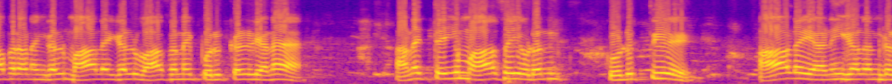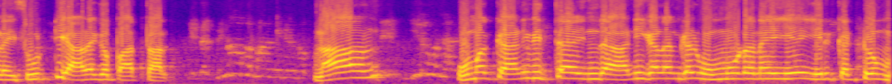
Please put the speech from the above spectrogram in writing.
ஆபரணங்கள் மாலைகள் வாசனை பொருட்கள் என அனைத்தையும் ஆசையுடன் கொடுத்து ஆடை அணிகலன்களை சூட்டி அழகு பார்த்தாள். நான் உமக்கு அணிவித்த இந்த அணிகலன்கள் உம்முடனேயே இருக்கட்டும்.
